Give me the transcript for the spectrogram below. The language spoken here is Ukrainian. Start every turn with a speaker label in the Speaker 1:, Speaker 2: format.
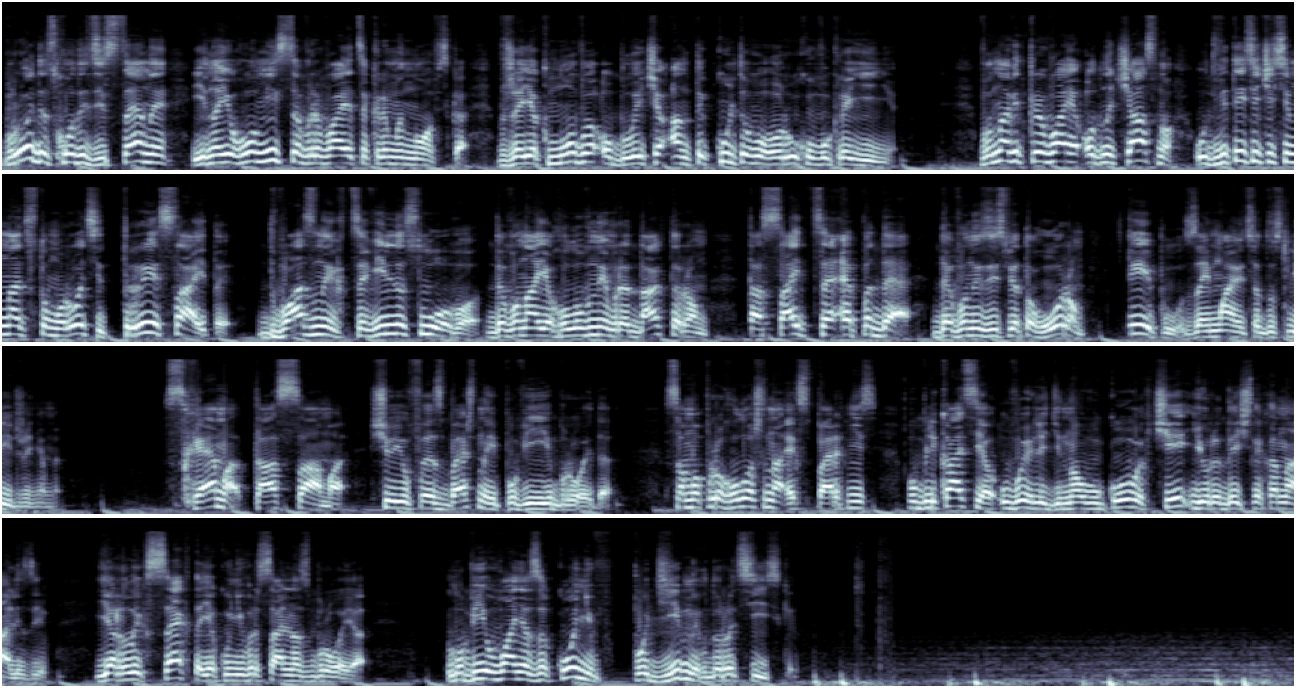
Speaker 1: Бройде сходить зі сцени, і на його місце вривається Кременовська, вже як нове обличчя антикультового руху в Україні. Вона відкриває одночасно у 2017 році три сайти. Два з них це вільне слово, де вона є головним редактором, та сайт це ЕПД, де вони зі Святогором типу займаються дослідженнями. Схема та сама, що й у ФСБшної повії Бройда. Самопроголошена експертність, публікація у вигляді наукових чи юридичних аналізів, ярлик секта як універсальна зброя, лобіювання законів, подібних до російських.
